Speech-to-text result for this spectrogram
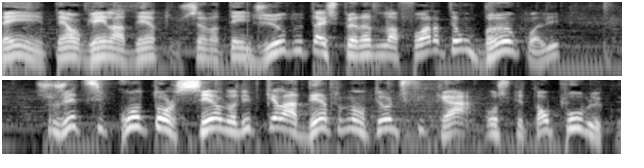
Tem, tem alguém lá dentro sendo atendido e está esperando lá fora, tem um banco ali. O sujeito se contorcendo ali porque lá dentro não tem onde ficar. Hospital público.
